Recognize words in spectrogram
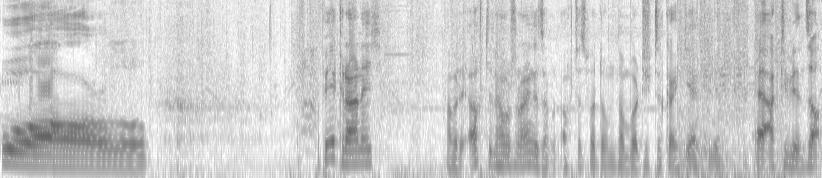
Wow. Papierkranich. Aber ach, den haben wir schon eingesammelt. Ach, das war dumm. Dann wollte ich das gar nicht deaktivieren. Äh, aktivieren. So.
